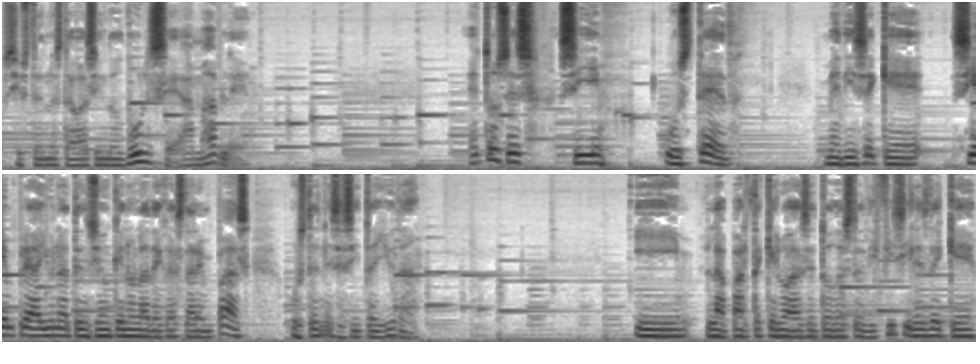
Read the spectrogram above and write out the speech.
si usted no estaba siendo dulce, amable. Entonces, si usted me dice que siempre hay una tensión que no la deja estar en paz, usted necesita ayuda. Y la parte que lo hace todo esto difícil es de que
